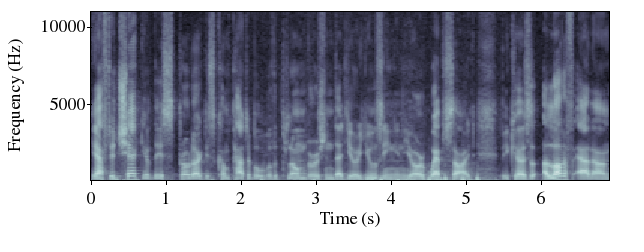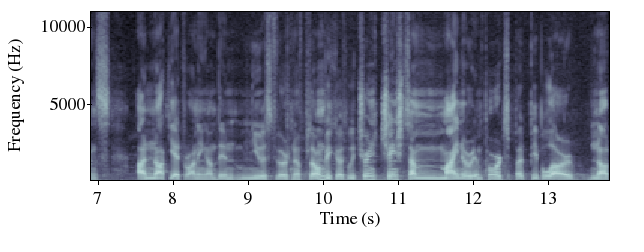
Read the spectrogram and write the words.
You have to check if this product is compatible with the Plone version that you're using in your website because a lot of add-ons are not yet running on the newest version of Plone because we changed some minor imports, but people are not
